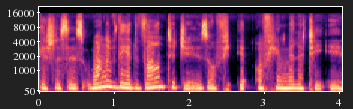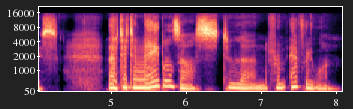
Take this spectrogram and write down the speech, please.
Geshe-la says, one of the advantages of, of humility is that it enables us to learn from everyone.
